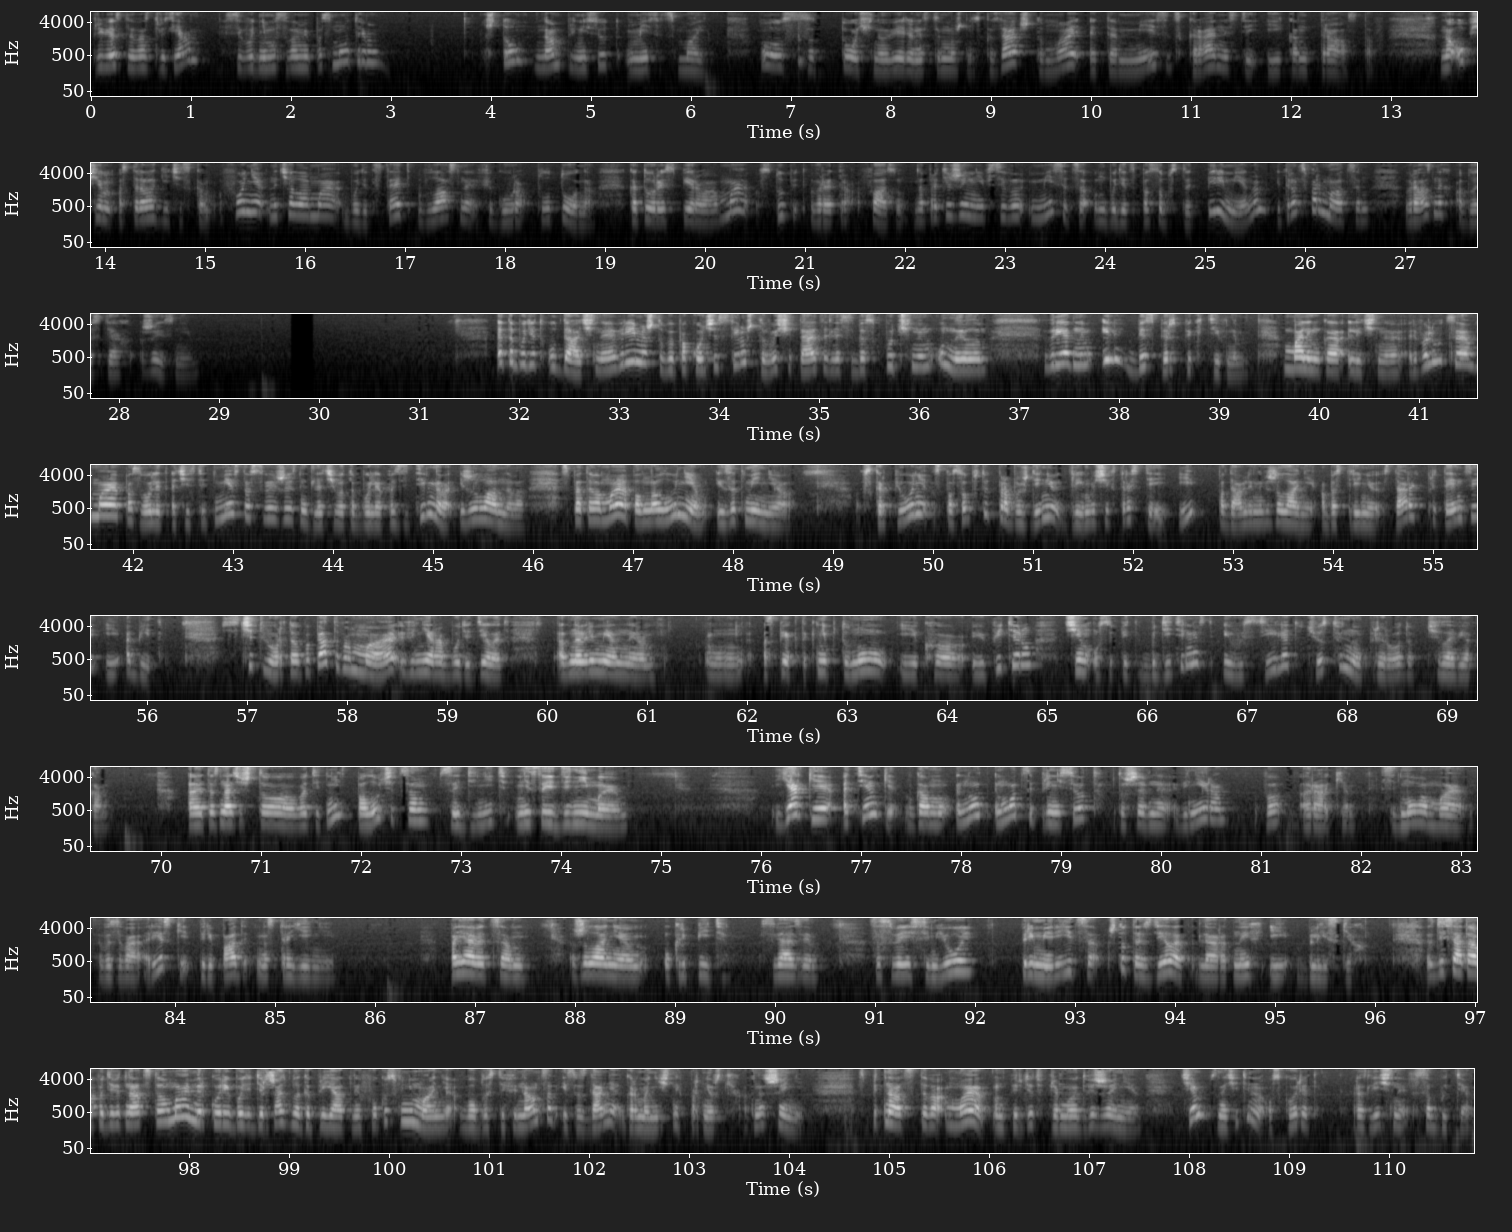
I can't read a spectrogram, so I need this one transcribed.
Приветствую вас, друзья! Сегодня мы с вами посмотрим, что нам принесет месяц май. Ну, с точной уверенностью можно сказать, что май это месяц крайностей и контрастов. На общем астрологическом фоне начала мая будет стоять властная фигура Плутона, который с 1 мая вступит в ретро-фазу. На протяжении всего месяца он будет способствовать переменам и трансформациям в разных областях жизни. Это будет удачное время, чтобы покончить с тем, что вы считаете для себя скучным, унылым, вредным или бесперспективным. Маленькая личная революция в мае позволит очистить место в своей жизни для чего-то более позитивного и желанного. С 5 мая полнолуние и затмение в Скорпионе способствует пробуждению дремлющих страстей и подавленных желаний, обострению старых претензий и обид. С 4 по 5 мая Венера будет делать одновременные аспекты к Нептуну и к Юпитеру, чем усыпит бдительность и усилит чувственную природу человека. А это значит, что в эти дни получится соединить несоединимое. Яркие оттенки в гамму эмоций принесет душевная Венера в раке 7 мая, вызывая резкие перепады настроений. Появится желание укрепить связи со своей семьей, примириться, что-то сделать для родных и близких. С 10 по 19 мая Меркурий будет держать благоприятный фокус внимания в области финансов и создания гармоничных партнерских отношений. С 15 мая он перейдет в прямое движение, чем значительно ускорит различные события.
